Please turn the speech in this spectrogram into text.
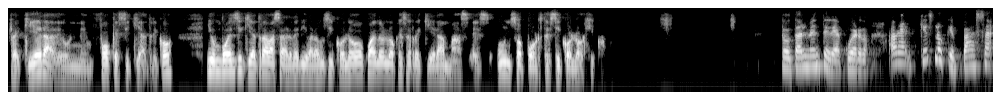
requiera de un enfoque psiquiátrico y un buen psiquiatra va a saber derivar a un psicólogo cuando lo que se requiera más es un soporte psicológico. Totalmente de acuerdo. Ahora, ¿qué es lo que pasa?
